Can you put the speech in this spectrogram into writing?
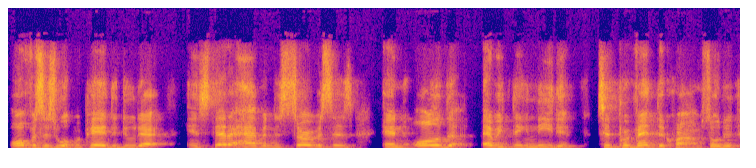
officers who are prepared to do that. Instead of having the services and all of the everything needed to prevent the crime. So the,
